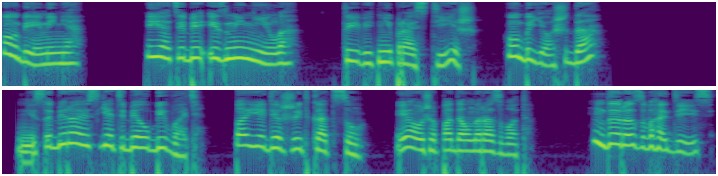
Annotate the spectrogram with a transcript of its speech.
убей меня. Я тебе изменила. Ты ведь не простишь, убьешь, да?» «Не собираюсь я тебя убивать. Поедешь жить к отцу. Я уже подал на развод». «Да разводись!»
